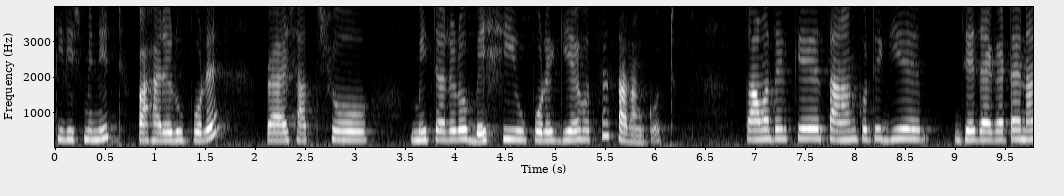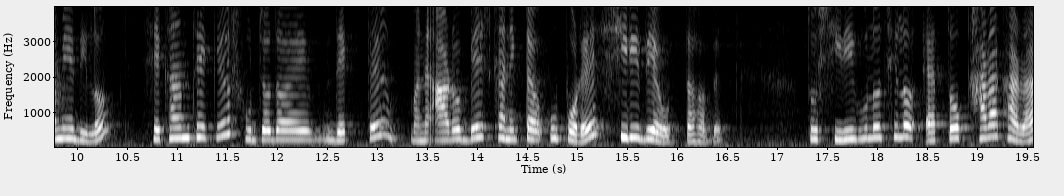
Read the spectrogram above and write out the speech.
তিরিশ মিনিট পাহাড়ের উপরে। প্রায় সাতশো মিটারেরও বেশি উপরে গিয়ে হচ্ছে সারাংকোট। তো আমাদেরকে সারাংকোটে গিয়ে যে জায়গাটায় নামিয়ে দিল সেখান থেকে সূর্যোদয় দেখতে মানে আরও বেশ খানিকটা উপরে সিঁড়ি দিয়ে উঠতে হবে। তো সিঁড়িগুলো ছিল এত খাড়া খাড়া,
